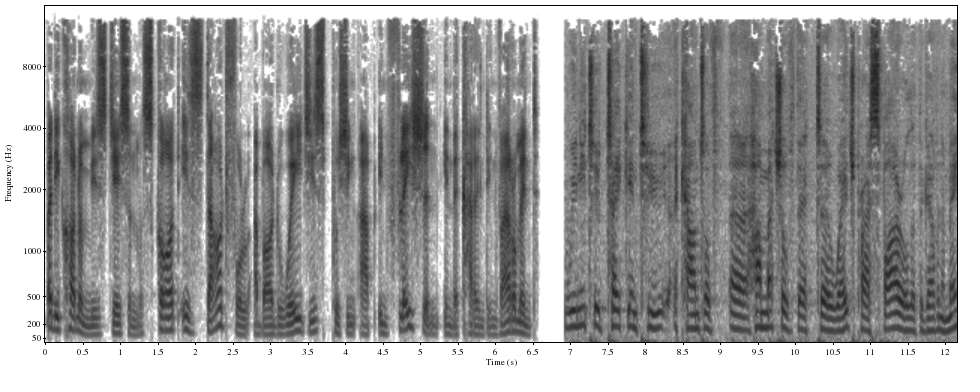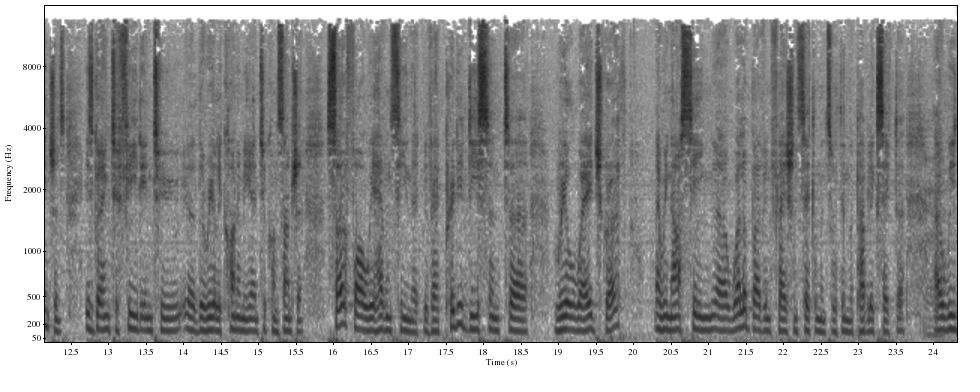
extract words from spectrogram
But economist Jason Muscat is doubtful about wages pushing up inflation in the current environment. We need to take into account of uh, how much of that uh, wage price spiral that the governor mentions is going to feed into uh, the real economy and to consumption. So far, we haven't seen that. We've had pretty decent uh, real wage growth. And we're now seeing uh, well above inflation settlements within the public sector. Uh, we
